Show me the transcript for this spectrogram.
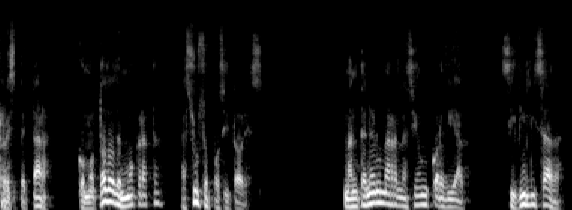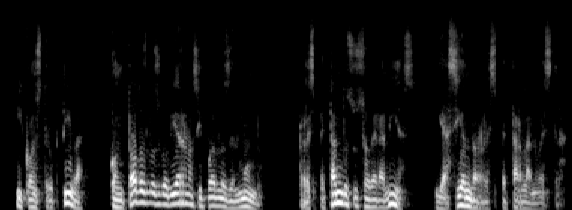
respetar, como todo demócrata, a sus opositores, mantener una relación cordial, civilizada y constructiva con todos los gobiernos y pueblos del mundo, respetando sus soberanías y haciendo respetar la nuestra.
